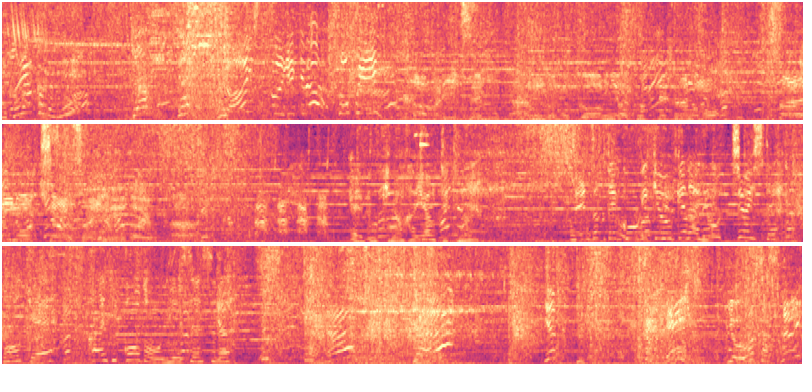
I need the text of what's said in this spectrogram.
鮮やかだね。ナイス。りずに何度もゴミを送ってくるのも才能っちゃ才能だよ動きの速い敵ね。連続で攻撃を受けないよう注意して。オーケー。回避行動を優先する。やっ容赦しない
